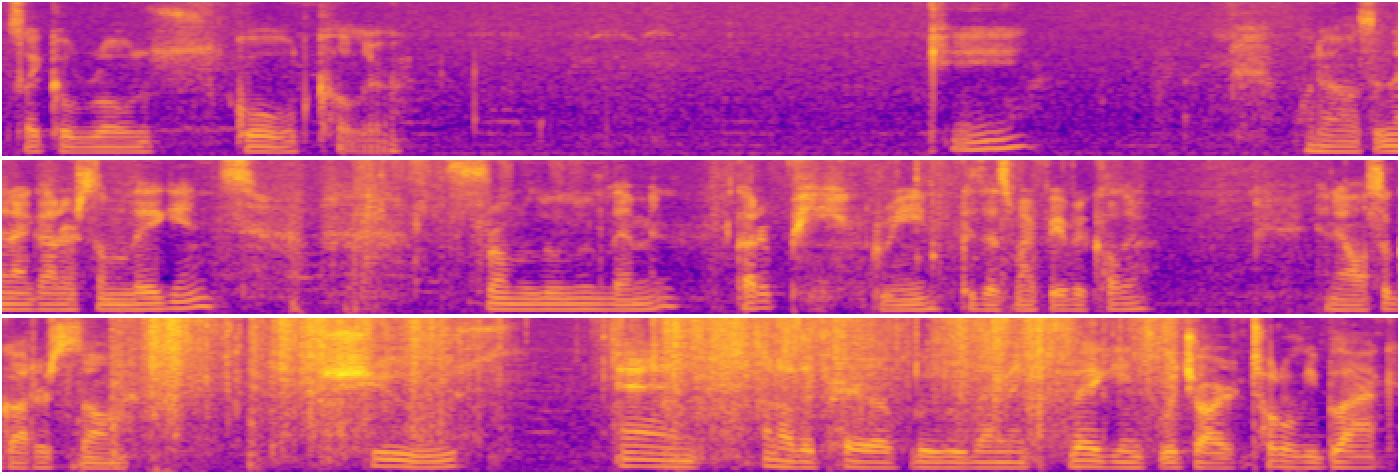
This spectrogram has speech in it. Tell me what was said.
It's like a rose gold color. Okay. What else? And then I got her some leggings from Lululemon. Got her pink green because that's my favorite color. And I also got her some shoes and another pair of Lululemon leggings which are totally black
